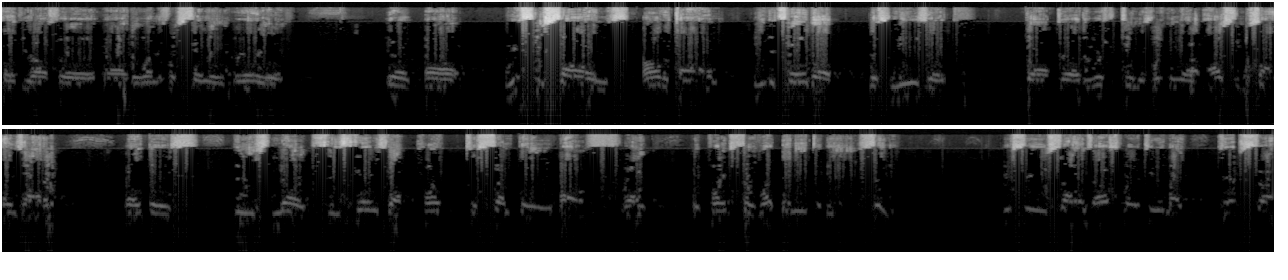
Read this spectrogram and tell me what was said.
thank you all for uh, the wonderful singing earlier. You know, uh, we see signs all the time. You could say that this music that uh, the worship team is looking at has some signs on it. Right? There's these notes, these things that point to something else, right? It points to what they need to be singing. We see signs elsewhere too, like kids saw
